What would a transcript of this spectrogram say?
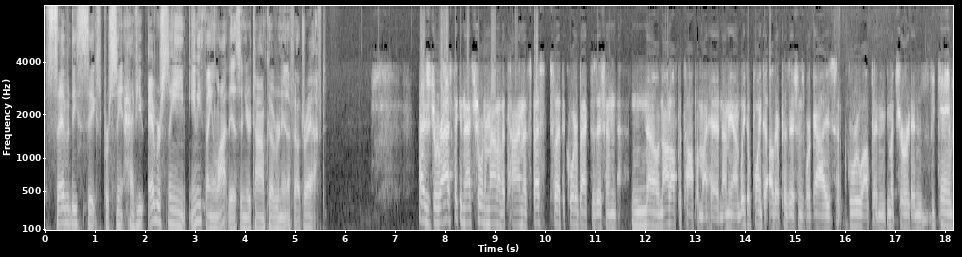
76%. Have you ever seen anything like this in your time covering NFL draft? As drastic in that short amount of a time, especially at the quarterback position, no, not off the top of my head. I mean, we could point to other positions where guys grew up and matured and became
